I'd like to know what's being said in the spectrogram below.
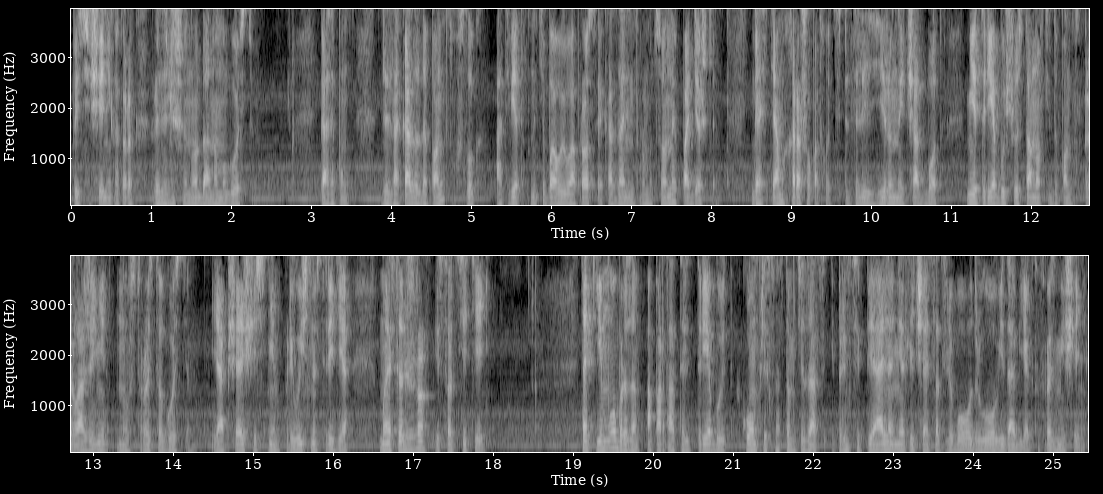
посещения которых разрешено данному гостю. Пятый пункт. Для заказа дополнительных услуг, ответов на типовые вопросы и оказания информационной поддержки гостям хорошо подходит специализированный чат-бот, не требующий установки дополнительных приложений на устройство гостя и общающийся с ним в привычной среде мессенджеров и соцсетей. Таким образом, апарт-отель требует комплексной автоматизации и принципиально не отличается от любого другого вида объектов размещения,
